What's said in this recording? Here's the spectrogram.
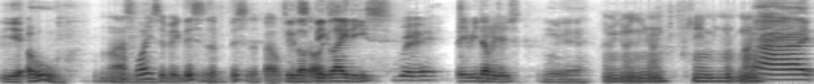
Yeah. Oh, No, that's way too big. This is a this is about do you love big ladies? We're BBWs. Oh yeah. Let me go. Bye.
